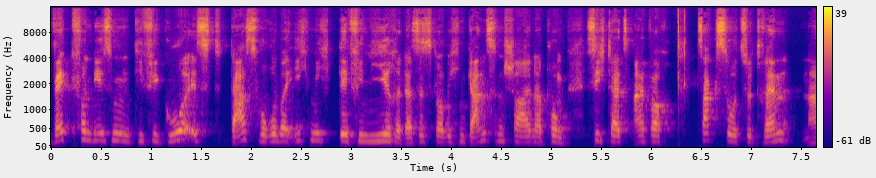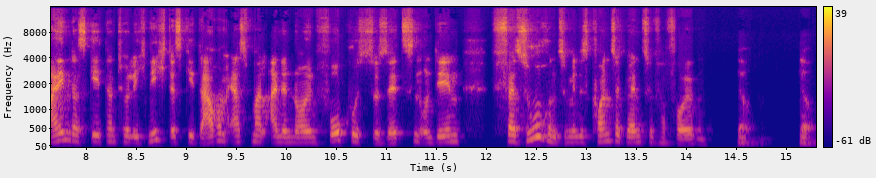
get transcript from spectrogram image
weg von diesem, die Figur ist das, worüber ich mich definiere. Das ist, glaube ich, ein ganz entscheidender Punkt. Sich da jetzt einfach zack so zu trennen, nein, das geht natürlich nicht. Es geht darum, erstmal einen neuen Fokus zu setzen und den versuchen, zumindest konsequent zu verfolgen. Ja, ja,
